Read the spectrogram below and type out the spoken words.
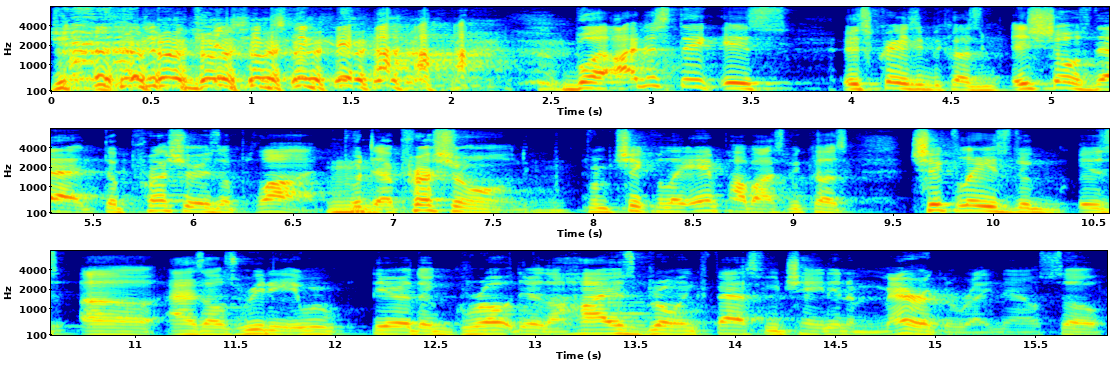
it. But I just think it's it's crazy because it shows that the pressure is applied. Mm-hmm. Put that pressure on from Chick Fil A and Popeyes because Chick Fil A is the is uh, as I was reading, it, they're the grow they're the highest growing fast food chain in America right now. So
